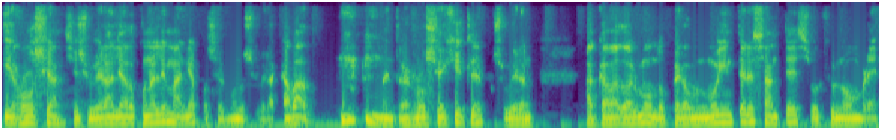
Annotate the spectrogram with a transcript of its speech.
y Rusia, si se hubiera aliado con Alemania, pues el mundo se hubiera acabado. Entre Rusia y Hitler, pues hubieran acabado al mundo. Pero muy interesante, surge un hombre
